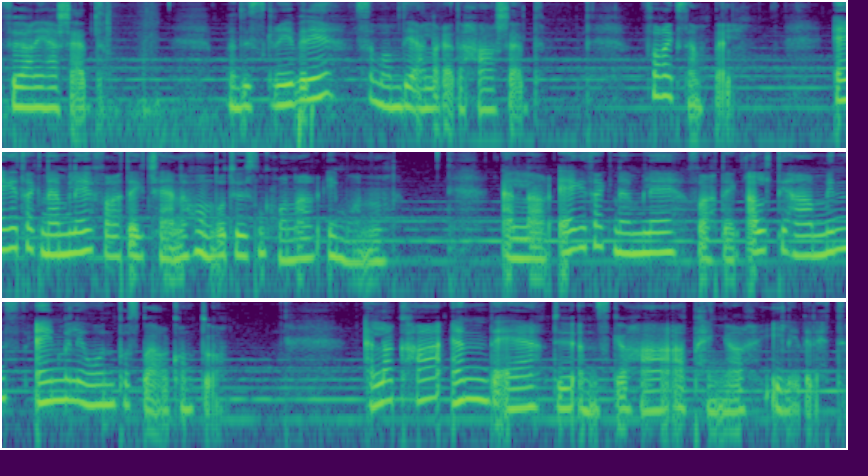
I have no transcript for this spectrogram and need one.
før de har skjedd. Men du skriver de som om de allerede har skjedd. For eksempel Jeg er takknemlig for at jeg tjener 100 000 kroner i måneden. Eller jeg er takknemlig for at jeg alltid har minst 1 million på sparekonto eller hva enn det er du ønsker å ha av penger i livet ditt.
